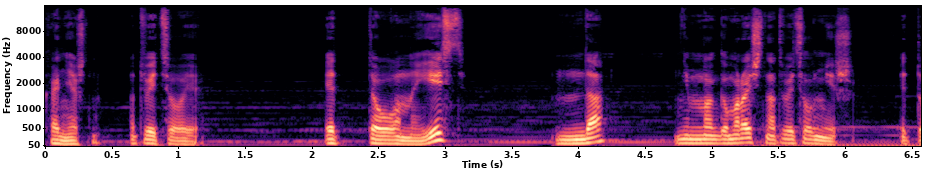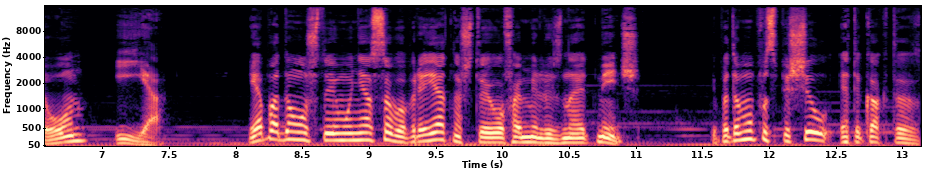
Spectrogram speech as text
«Конечно», — ответил я. «Это он и есть?» «Да», — немного мрачно ответил Миша. «Это он и я». Я подумал, что ему не особо приятно, что его фамилию знают меньше. И потому поспешил это как-то,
